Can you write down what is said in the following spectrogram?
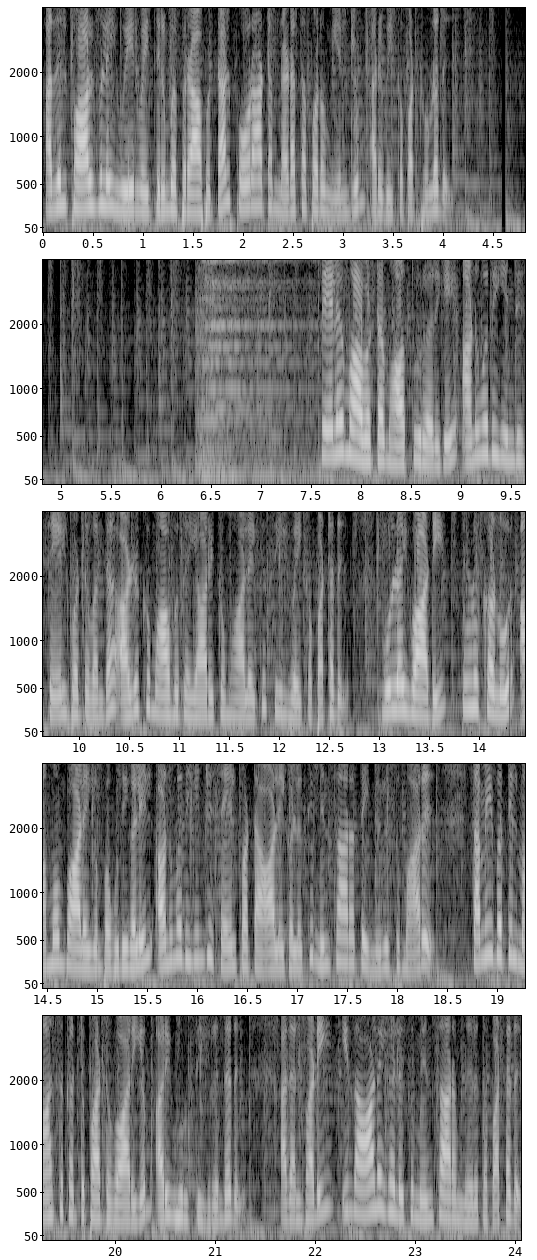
அதில் பால் விலை உயர்வை திரும்பப் பெறாவிட்டால் போராட்டம் நடத்தப்படும் என்றும் அறிவிக்கப்பட்டுள்ளது சேலம் மாவட்டம் ஆத்தூர் அருகே அனுமதியின்றி செயல்பட்டு வந்த அழுக்கு மாவு தயாரிக்கும் ஆலைக்கு சீல் வைக்கப்பட்டது. முல்லைவாடி துளுக்கனூர் அம்மம்பாளையம் பகுதிகளில் அனுமதியின்றி செயல்பட்ட ஆலைகளுக்கு மின்சாரத்தை நிறுத்துமாறு சமீபத்தில் மாசுக்கட்டுப்பாட்டு வாரியம் அறிவுறுத்தியிருந்தது. அதன்படி இந்த ஆலைகளுக்கு மின்சாரம் நிறுத்தப்பட்டது.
